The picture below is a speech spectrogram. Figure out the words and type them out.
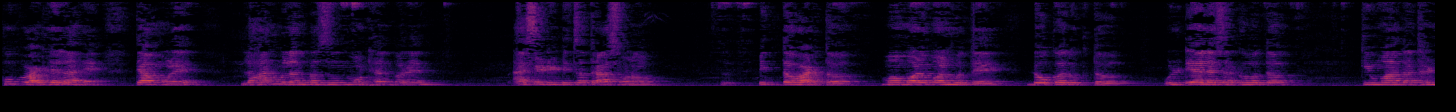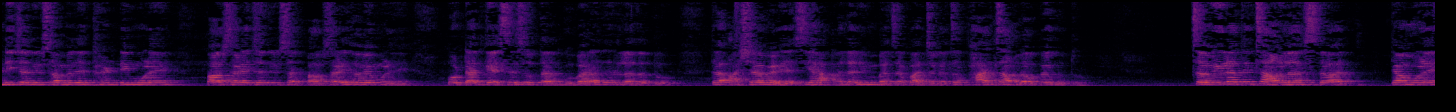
खूप वाढलेलं आहे. त्यामुळे लहान मुलांपासून मोठ्यांपर्यंत ऍसिडिटीचा त्रास होणं पित्त वाढतं मळमळ होते डोकं दुखतं उलटी आल्यासारखं होतं. किंवा आता थंडीच्या दिवसामध्ये थंडीमुळे पावसाळ्याच्या दिवसात पावसाळी हवेमुळे पोटात गॅसेस होतात गुबारा धरला जातो. तर अशा वेळेस या आललिंबाचा पाचकाचा फार चांगला उपयोग होतो. चवीला ते चांगलं असतं त्यामुळे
